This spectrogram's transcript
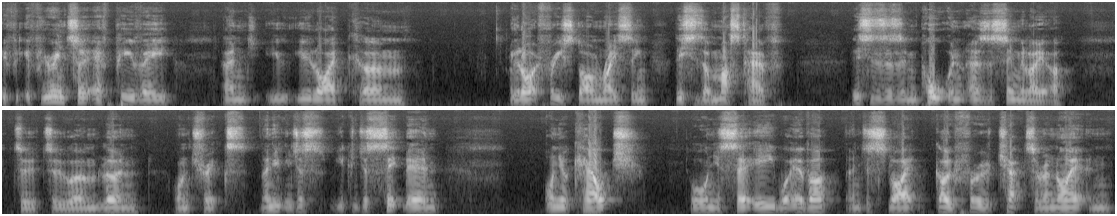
if, if you're into FPV and you you like um, you like freestyle racing this is a must-have. This is as important as a simulator to to um, learn on tricks. And you can just you can just sit there and, on your couch or on your settee whatever and just like go through a chapter a night and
